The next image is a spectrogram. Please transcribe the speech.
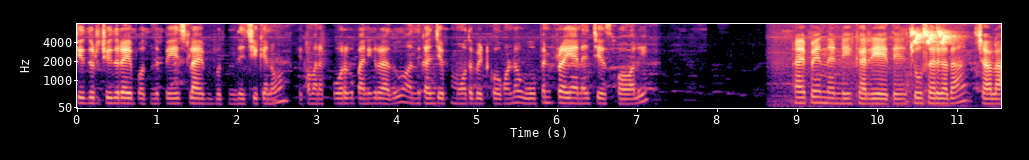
చిదురు చిదురు అయిపోతుంది పేస్ట్లా అయిపోతుంది చికెను. ఇక మన కూరకు పనికిరాదు. అందుకని చెప్పి మూత పెట్టుకోకుండా ఓపెన్ ఫ్రై అనేది చేసుకోవాలి. అయిపోయిందండి కర్రీ అయితే. చూసారు కదా చాలా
